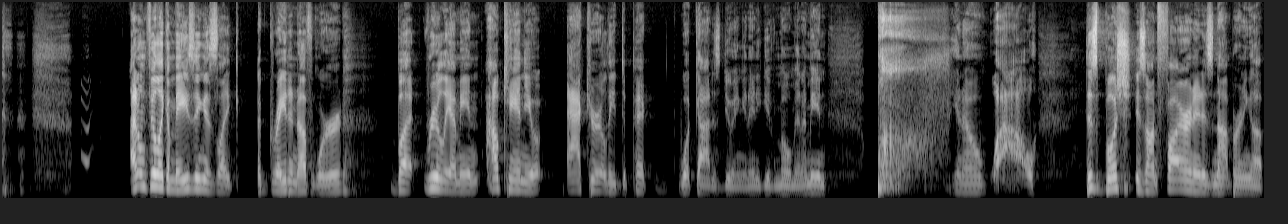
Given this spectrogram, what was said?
I don't feel like amazing is like a great enough word, but really, I mean, how can you accurately depict what God is doing in any given moment? I mean, you know, wow, this bush is on fire and it is not burning up.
